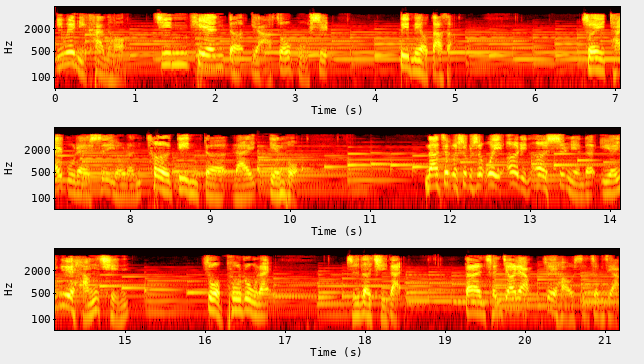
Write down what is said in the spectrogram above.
因为你看哈、今天的亚洲股市并没有大涨，所以台股呢是有人特定的来点火。那这个是不是为二零二四年的元月行情做铺路呢？值得期待，当然成交量最好是增加。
